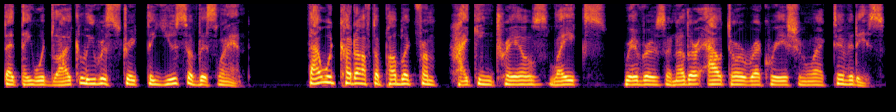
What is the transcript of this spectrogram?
that they would likely restrict the use of this land. That would cut off the public from hiking trails, lakes, rivers, and other outdoor recreational activities.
